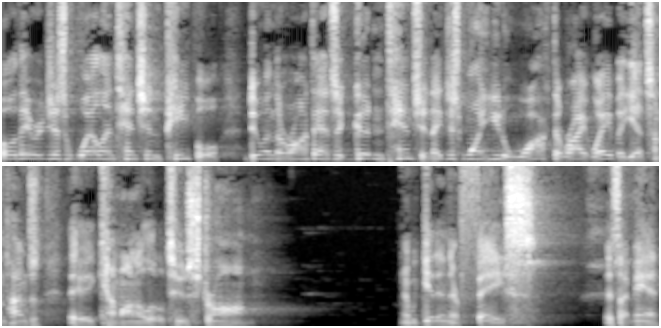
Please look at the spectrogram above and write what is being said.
Oh, they were just well intentioned people doing the wrong thing. It's a good intention. They just want you to walk the right way, but yet sometimes they come on a little too strong. And we get in their face. It's like, man,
